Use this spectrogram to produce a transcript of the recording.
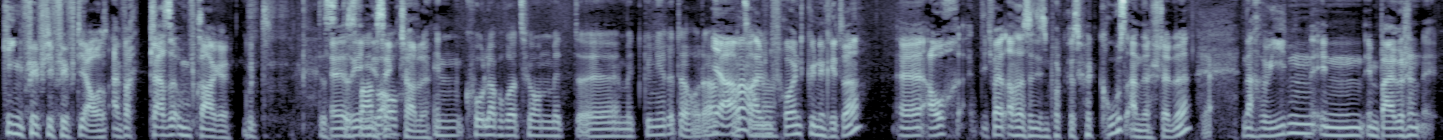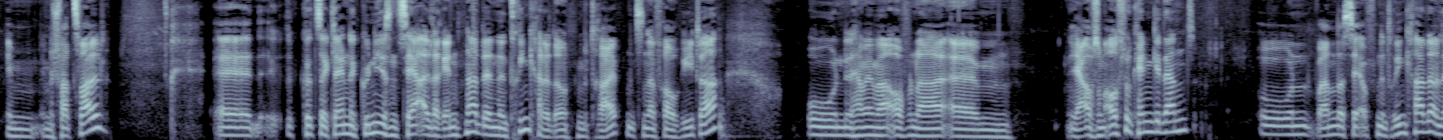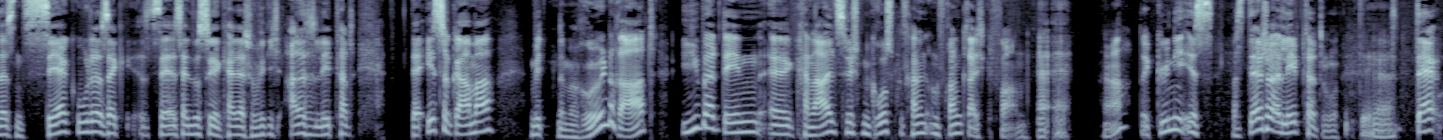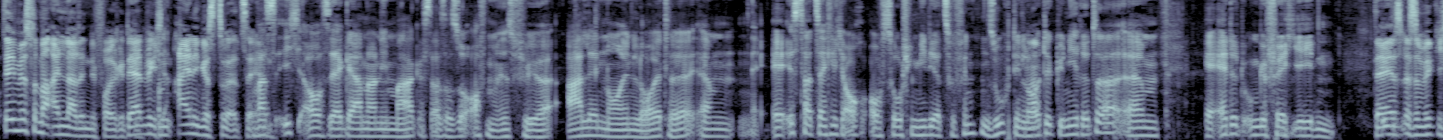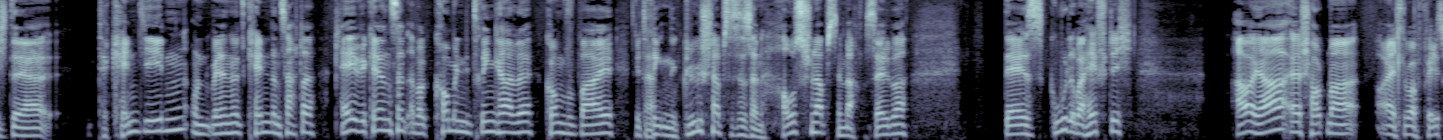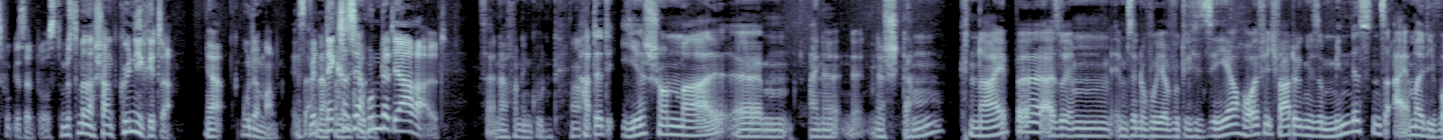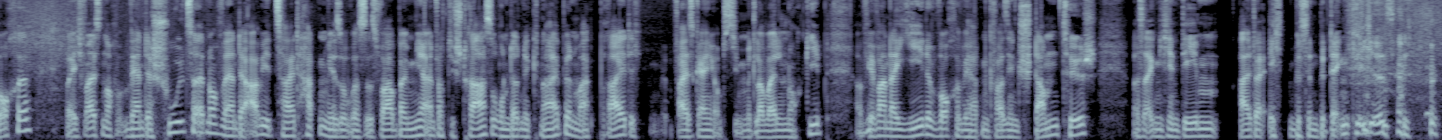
ging 50-50 aus. Einfach klasse Umfrage. Gut. Das, Äh, das war die aber auch in Kollaboration mit, äh, mit Günni Ritter, oder? Ja, Mit meinem alten Freund Günni Ritter. Äh, auch, ich weiß auch, dass er diesen Podcast hört. Gruß an der Stelle. Ja. Nach Wieden in, im Bayerischen, im, im Schwarzwald. Äh, kurz erklären, der Günni ist ein sehr alter Rentner, der eine Trinkhalle da unten betreibt mit seiner Frau Rita. Und den haben wir mal auf einer, ähm, ja, auf so einem Ausflug kennengelernt und waren da sehr auf eine Trinkhalle und er ist ein sehr guter, sehr, sehr, sehr lustiger Kerl, der schon wirklich alles erlebt hat. Der ist sogar mal mit einem Röhnrad über den äh, Kanal zwischen Großbritannien und Frankreich gefahren. Äh, äh, Ja, der Güni ist, was der schon erlebt hat, du. der, Der, den müssen wir mal einladen in die Folge. Der hat wirklich einiges zu erzählen. Was ich auch sehr gerne an ihm mag, ist, dass er so offen ist für alle neuen Leute. Ähm, er ist tatsächlich auch auf Social Media zu finden. Sucht den Ja. Leute, Günni Ritter. Ähm, er addet ungefähr jeden. Der ist also wirklich der, der kennt jeden und wenn er nicht kennt, dann sagt er, ey, wir kennen uns nicht, aber komm in die Trinkhalle, komm vorbei, wir Ja. trinken einen Glühschnaps, das ist ein Hausschnaps, den macht er selber. Der ist gut, aber heftig. Aber ja, er schaut mal, ah, ich glaube auf Facebook ist er bloß. Da müsste man nachschauen, Günni Ritter. Ja, Guter Mann. Ist von nächstes Jahr Guten. 100 Jahre alt. ist einer von den Guten. Hattet ihr schon mal ähm, eine, eine, eine Kneipe, also im, im Sinne, wo ihr wirklich sehr häufig wart, irgendwie so mindestens einmal die Woche, weil ich weiß noch, während der Schulzeit noch, während der Abi-Zeit hatten wir sowas. Es war bei mir einfach die Straße runter eine Kneipe in Marktbreit. Ich weiß gar nicht, ob es die mittlerweile noch gibt, aber wir waren da jede Woche. Wir hatten quasi einen Stammtisch, was eigentlich in dem Alter echt ein bisschen bedenklich ist.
